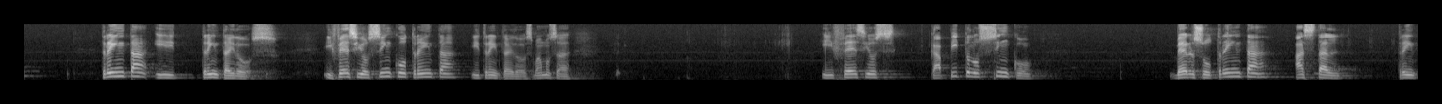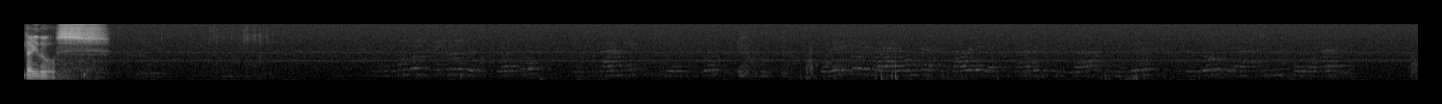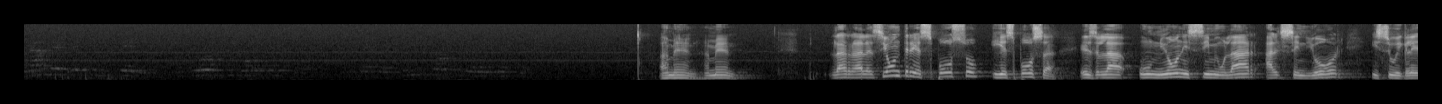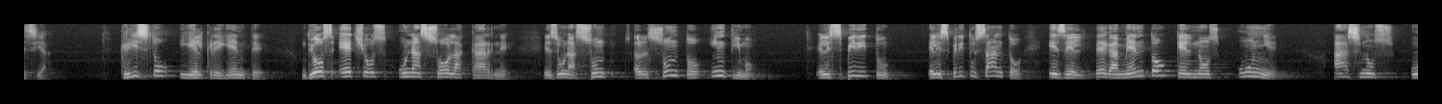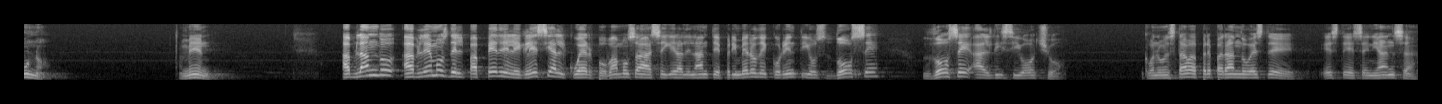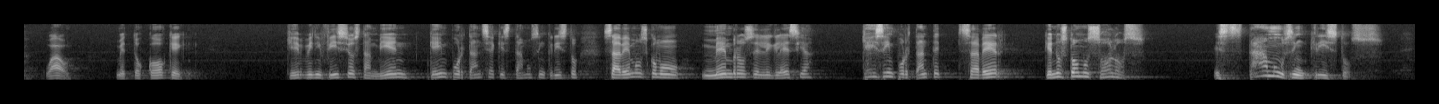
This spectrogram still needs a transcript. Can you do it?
30 y 32. Efesios 5, 30 y 32. Vamos a Efesios capítulo 5, verso 30 hasta el 32. Amén, amén. La relación entre esposo y esposa es la unión similar al Señor y su iglesia. Cristo y el creyente, Dios hechos una sola carne, es un asunto, asunto íntimo. El Espíritu, el Espíritu Santo es el pegamento que nos une. Haznos uno. Amén. Hablando, hablemos del papel de la iglesia al cuerpo. Vamos a seguir adelante. Primero de Corintios 12, 12 al 18. Cuando estaba preparando este, este enseñanza, wow, me tocó que qué beneficios también, qué importancia que estamos en Cristo. Sabemos como miembros de la iglesia que es importante saber que no estamos solos. Estamos en Cristo.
